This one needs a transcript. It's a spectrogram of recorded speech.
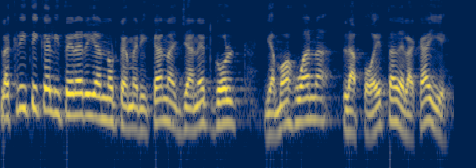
La crítica literaria norteamericana Janet Gold llamó a Juana la poeta de la calle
